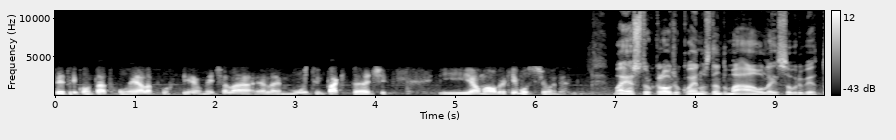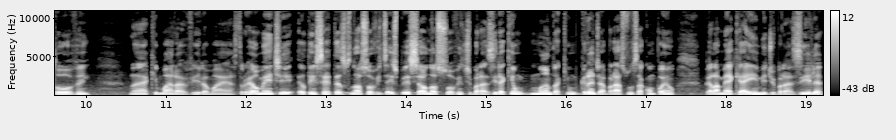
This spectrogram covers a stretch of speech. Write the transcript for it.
sempre em contato com ela, porque realmente ela, ela é muito impactante e é uma obra que emociona. Maestro Cláudio Cohen nos dando uma aula sobre Beethoven. Né? Que maravilha, maestro. Realmente, eu tenho certeza que os nossos ouvintes, em especial nossos ouvintes de Brasília, aqui um, mando aqui um grande abraço, nos acompanham pela MEC AM de Brasília.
